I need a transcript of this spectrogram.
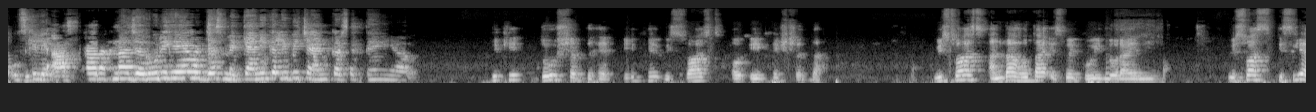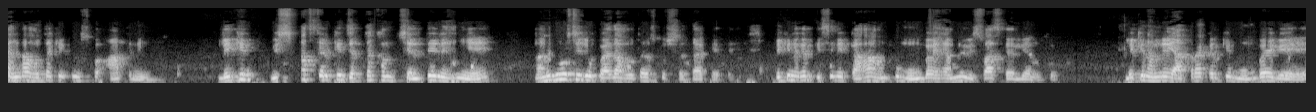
उसके लिए आस्था रखना ज़रूरी है और जस्ट मैकेनिकली भी चैंट कर सकते हैं या देखिए दो शब्द है। एक है विश्वास और एक है श्रद्धा। विश्वास अंधा होता है इसमें कोई दो राय नहीं विश्वास इसलिए अंधा होता है क्योंकि उसको आँख नहीं है। लेकिन विश्वास करके जब तक हम चलते नहीं है अनुभव से जो पैदा होता है, उसको श्रद्धा कहते हैं। लेकिन अगर किसी ने कहा, हमको मुंबई है, हमने विश्वास कर लिया उनको। लेकिन हमने यात्रा करके मुंबई गए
